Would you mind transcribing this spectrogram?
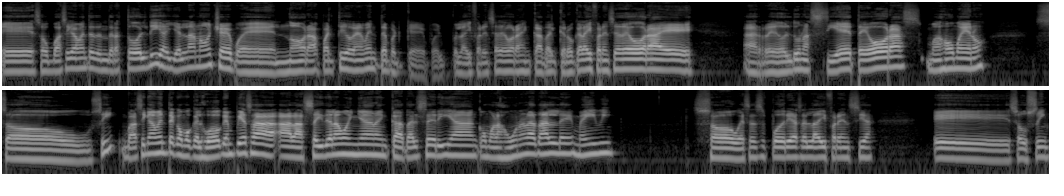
Eso eh, básicamente tendrás todo el día y en la noche pues no habrá partido obviamente porque pues, la diferencia de horas en Qatar creo que la diferencia de horas es alrededor de unas 7 horas más o menos. So, sí, básicamente como que el juego que empieza a las 6 de la mañana en Qatar serían como a las 1 de la tarde, maybe. So, esa podría ser la diferencia. Eh, so, sí,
